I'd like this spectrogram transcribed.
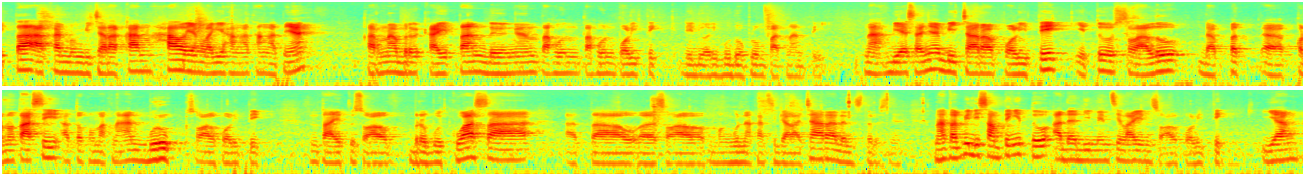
kita akan membicarakan hal yang lagi hangat-hangatnya karena berkaitan dengan tahun-tahun politik di 2024 nanti. Nah, biasanya bicara politik itu selalu dapat uh, konotasi atau pemaknaan buruk soal politik. Entah itu soal berebut kuasa atau uh, soal menggunakan segala cara dan seterusnya. Nah, tapi di samping itu ada dimensi lain soal politik yang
